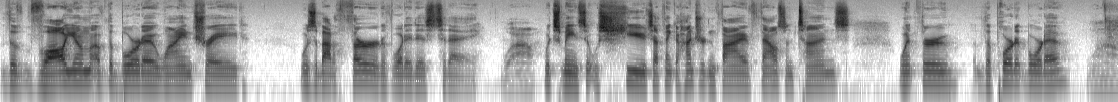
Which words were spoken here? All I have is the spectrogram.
the volume of the Bordeaux wine trade was about a third of what it is today Wow. which means it was huge. I think 105,000 tons went through the port at Bordeaux. Wow.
